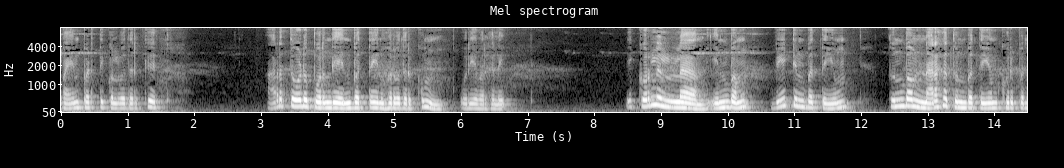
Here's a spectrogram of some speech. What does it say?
பயன்படுத்தி கொள்வதற்கு அறத்தோடு பொருந்திய இன்பத்தை நுகர்வதற்கும் உரியவர்களே. இக்குரலில் உள்ள இன்பம் வீட்டின்பத்தையும் துன்பம் நரக துன்பத்தையும் குறிப்பன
